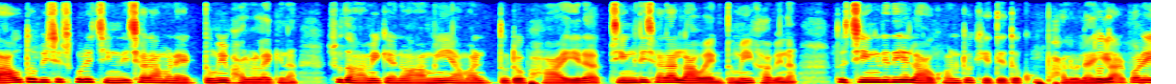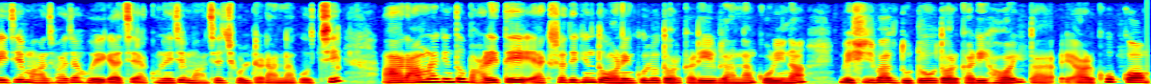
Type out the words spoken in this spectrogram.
লাউ তো বিশেষ করে চিংড়ি ছাড়া আমার একদমই ভালো লাগে না। শুধু আমি কেন, আমি, আমার দুটো ভাই, এরা চিংড়ি ছাড়া লাউ একদমই খাবে না। তো চিংড়ি দিয়ে লাউ ঘন্ট খেতে তো খুব ভালো লাগে। তারপর এই যে মাছ ভাজা হয়ে গেছে এখন এই যে মাছের ঝোলটা রান্না করছি। আর আমরা কিন্তু বাড়িতে একসাথে কিন্তু অনেকগুলো তরকারি রান্না করি না। বেশিরভাগ দুটো তরকারি হয় তা আর খুব কম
